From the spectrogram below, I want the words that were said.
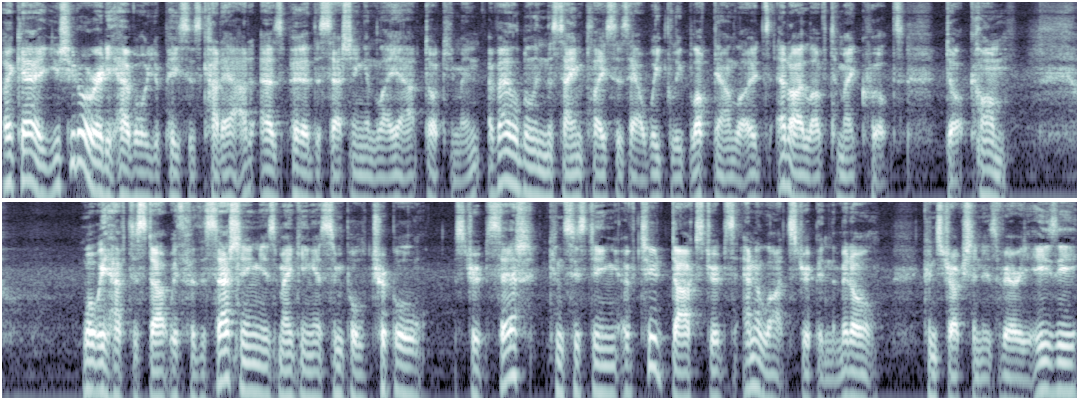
Okay, you should already have all your pieces cut out as per the sashing and layout document available in the same place as our weekly block downloads at ilovetomakequilts.com. What we have to start with for the sashing is making a simple triple strip set consisting of two dark strips and a light strip in the middle. Construction is very easy,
